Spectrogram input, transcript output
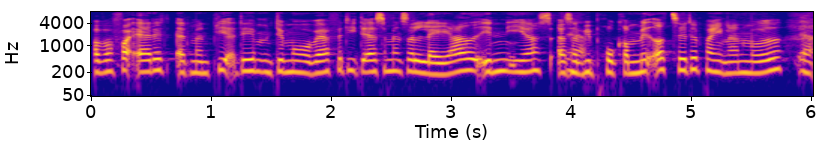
Og hvorfor er det, at man bliver det? Men det må jo være, fordi det er simpelthen så lagret inde i os. Altså, Ja. vi er programmeret til det på en eller anden måde. Ja.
